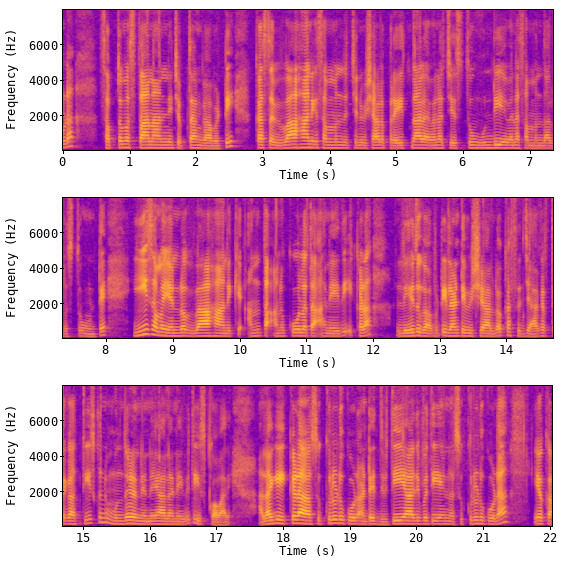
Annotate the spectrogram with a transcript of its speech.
కూడా సప్తమ స్థానాన్ని చెప్తాం కాబట్టి కాస్త వివాహానికి సంబంధించిన విషయాల ప్రయత్నాలు ఏమైనా చేస్తూ ఉండి ఏమైనా సంబంధాలు వస్తూ ఉంటే ఈ సమయంలో వివాహానికి అంత అనుకూలత అనేది ఇక్కడ లేదు కాబట్టి ఇలాంటి విషయాల్లో కాస్త జాగ్రత్తగా తీసుకుని ముందర నిర్ణయాలు అనేవి తీసుకోవాలి. అలాగే ఇక్కడ శుక్రుడు కూడా అంటే ద్వితీయాధిపతి అయిన శుక్రుడు కూడా ఈ యొక్క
